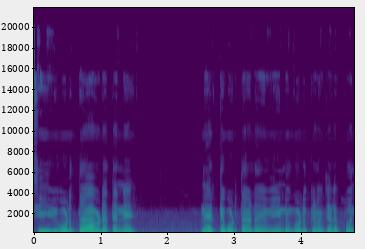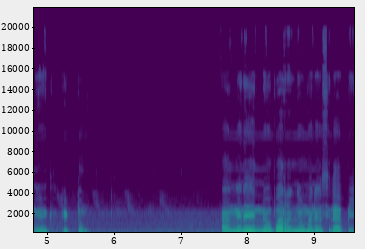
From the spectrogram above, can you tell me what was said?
സി വി കൊടുത്ത അവിടെ തന്നെ നേരത്തെ കൊടുത്താണ് വീണ്ടും കൊടുക്കണം. ചിലപ്പോൾ നിനക്ക് കിട്ടും. അങ്ങനെ എന്നോ പറഞ്ഞു മനസ്സിലാക്കി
